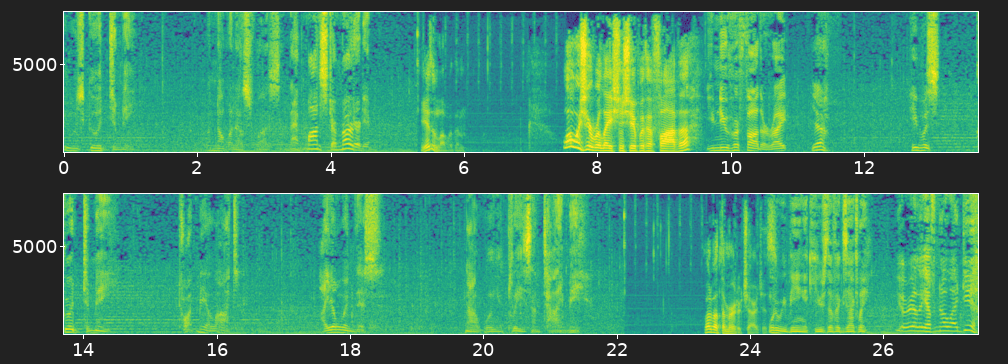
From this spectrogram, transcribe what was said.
He was good to me when no one else was, and that monster murdered him. He is in love with him. What was your relationship with her father? You knew her father, right? Yeah. He was good to me. Taught me a lot. I owe him this. Now, will you please untie me? What about the murder charges? What are we being accused of exactly? You really have no idea,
